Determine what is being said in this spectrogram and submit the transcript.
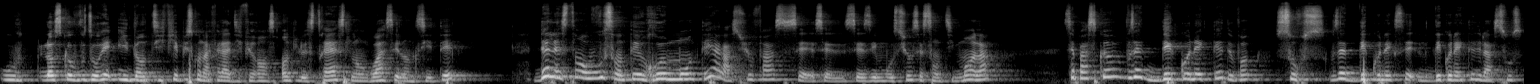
ou lorsque vous aurez identifié, puisqu'on a fait la différence entre le stress, l'angoisse et l'anxiété, dès l'instant où vous sentez remonter à la surface ces, émotions, ces sentiments-là, c'est parce que vous êtes déconnecté de votre source, vous êtes déconnecté, déconnecté de la source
